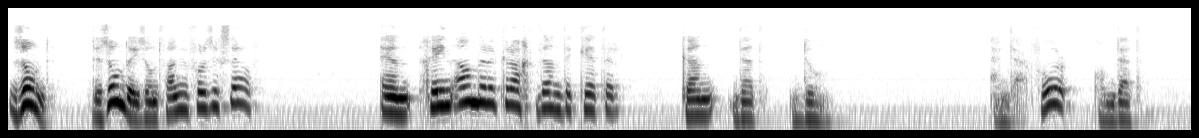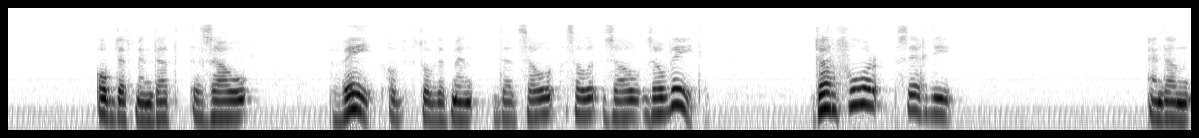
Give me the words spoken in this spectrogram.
zonde. De zonde is ontvangen voor zichzelf. En geen andere kracht dan de ketter kan dat doen. En daarvoor, omdat, opdat men dat zou weten, opdat men dat zou, zou, zou, zou weten. Daarvoor zegt hij, en dan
